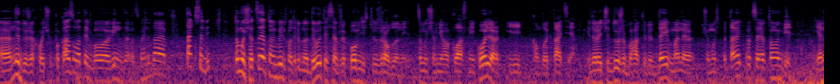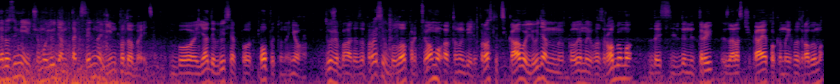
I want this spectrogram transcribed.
не дуже хочу показувати, бо він зараз виглядає так собі. Тому що цей автомобіль потрібно дивитися вже повністю зроблений, тому що в нього класний колір і комплектація. І, до речі, дуже багато людей в мене чомусь питають про цей автомобіль. Я не розумію, чому людям так сильно він подобається. Бо я дивлюся по попиту на нього. Дуже багато запросів було про цьому автомобілі. Просто цікаво людям, коли ми його зробимо. Десь людини три зараз чекає, поки ми його зробимо.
